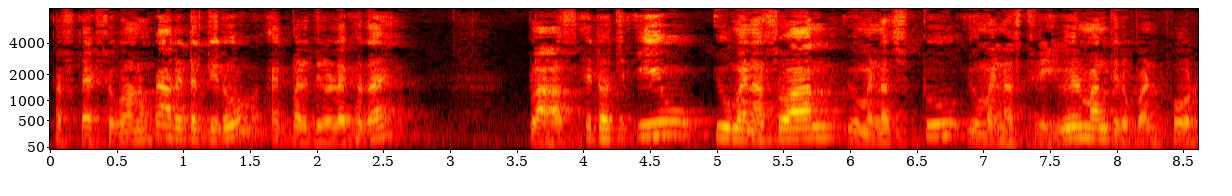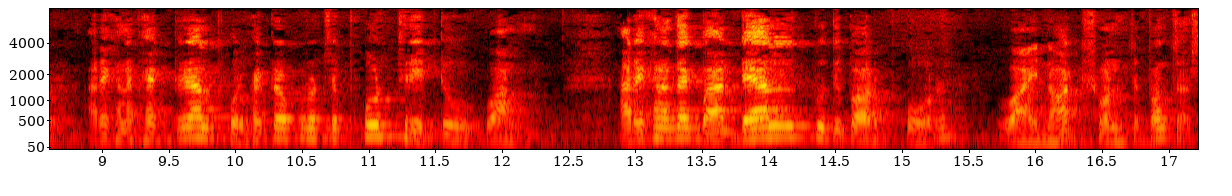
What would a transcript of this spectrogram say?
তার সাথে একশো গ্রহণ হবে, আর এটা জিরো একবারে জিরো লেখা যায়। প্লাস এটা হচ্ছে u u minus one u minus two u minus three u এর মান জিরো পয়েন্ট ফোর আর এখানে ফ্যাক্টরিয়াল ফোর ফ্যাক্টরিয়াল ফোর হচ্ছে ফোর থ্রি টু ওয়ান আর এখানে দেখবা del to the power four y nought সমান হচ্ছে পঞ্চাশ।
